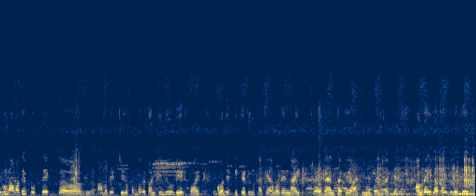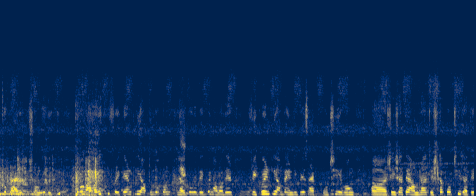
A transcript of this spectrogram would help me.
এবং আমাদের প্রত্যেক আমাদের যেরকমভাবে কন্টিনিউ রেড হয়, আমাদের পিকেটিং থাকে, আমাদের নাইট ভ্যান থাকে আরটি মোবাইল থাকে, আমরা এই ব্যাপারগুলোকে খুব প্রায়োরিটির সঙ্গে দেখি এবং আমাদের খুব ফ্রিকুয়েন্টলি আপনি যখন খেয়াল করে দেখবেন, আমাদের ফ্রিকুয়েন্টলি আমরা এনডিপিএস অ্যাক্ট করছি এবং সেই সাথে আমরা চেষ্টা করছি যাতে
